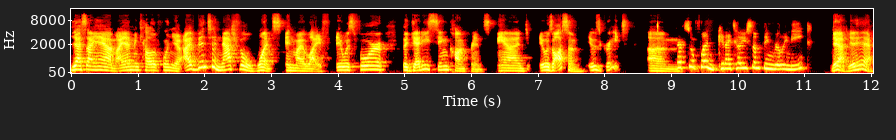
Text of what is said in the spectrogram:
yes, I am. I am in California. I've been to Nashville once in my life. It was for the Getty Sing conference, and it was awesome. It was great. Um, That's so fun. Can I tell you something really neat? yeah, yeah, yeah.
